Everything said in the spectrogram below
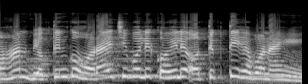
ମହାନ ବ୍ୟକ୍ତିଙ୍କୁ ହରାଇଛି ବୋଲି କହିଲେ ଅତ୍ୟୁକ୍ତି ହେବ ନାହିଁ।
